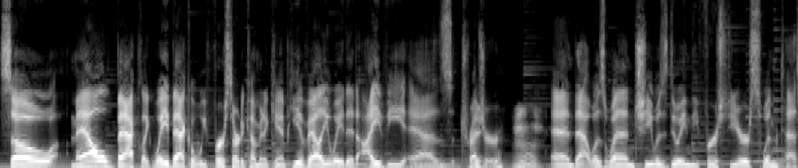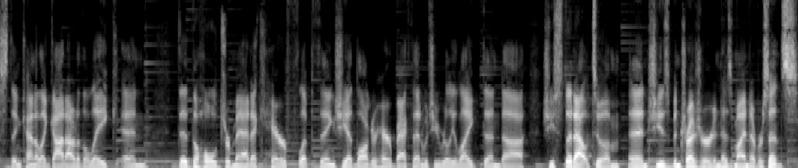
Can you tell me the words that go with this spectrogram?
So Mal, back like way back when we first started coming to camp, he evaluated Ivy as treasure, Mm. and that was when she was doing the first year swim test and kind of like got out of the lake and did the whole dramatic hair flip thing. She had longer hair back then, which he really liked, and uh, she stood out to him, and she has been treasure in his mind ever since.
